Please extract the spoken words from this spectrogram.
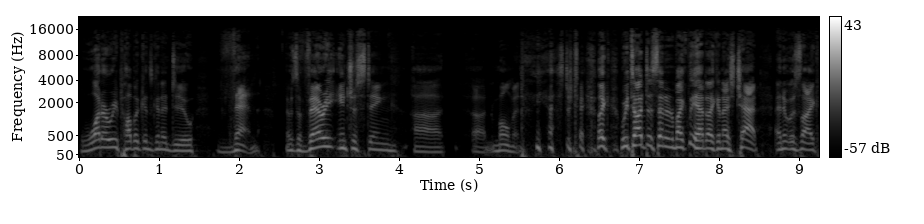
What are Republicans going to do then? It was a very interesting uh, uh, moment yesterday. Like we talked to Senator Mike Lee, had like a nice chat, and it was like,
